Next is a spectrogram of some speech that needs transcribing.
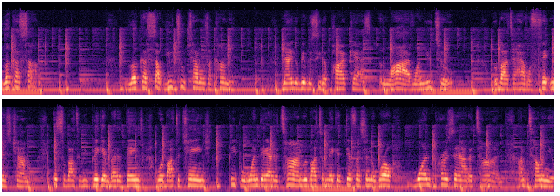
Look us up. Look us up. YouTube channels are coming. Now you'll be able to see the podcast live on YouTube. We're about to have a fitness channel. It's about to be bigger and better things. We're about to change people one day at a time. We're about to make a difference in the world one person at a time. I'm telling you,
